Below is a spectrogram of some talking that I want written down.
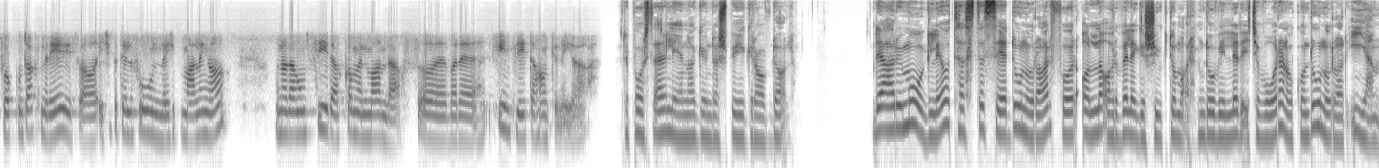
få kontakt med dem. De svarer ikke på telefonen, ikke på meldinger. Og når det omsider kom en mann der, så var det fint lite han kunne gjøre. Reporter Lena Gundersby Gravdal. Det er umulig å teste sæddonorer for alle arvelige sykdommer. Da ville det ikke vært noen donorer igjen.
